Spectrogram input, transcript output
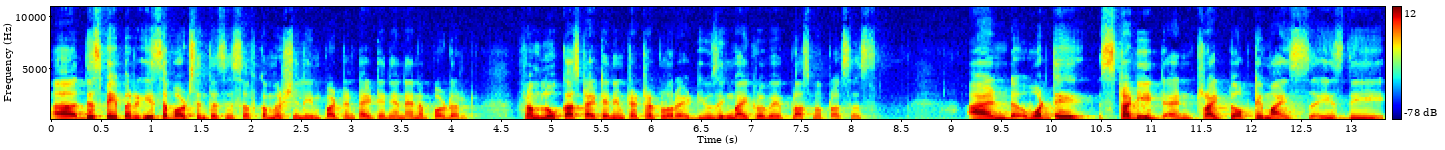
Uh, this paper is about synthesis of commercially important titanium nanopowder from low cost titanium tetrachloride using microwave plasma process and what they studied and tried to optimize is the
